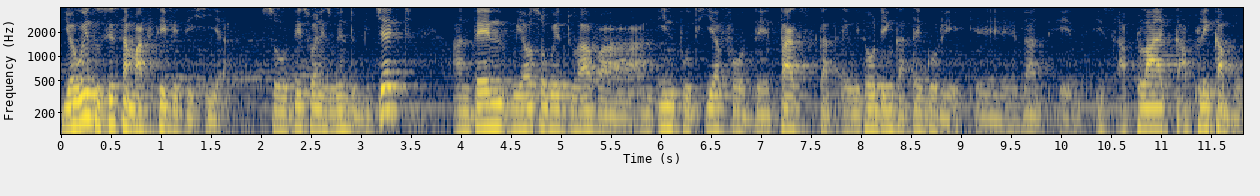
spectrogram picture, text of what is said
you're going to see some activity here. So this one is going to be checked and then we're also going to have uh, an input here for the tax cat withholding category uh, that is apply applicable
